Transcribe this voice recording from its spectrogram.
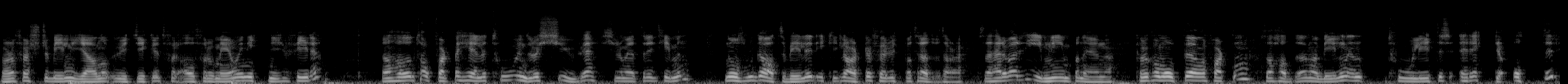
som var den første bilen Giano utviklet for Alfa Romeo i 1924. Den hadde en toppfart på hele 220 km i timen, noe som gatebiler ikke klarte før utpå 30-tallet. Så dette var rimelig imponerende. For å komme opp i denne farten, så hadde denne bilen en toliters rekkeåtter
